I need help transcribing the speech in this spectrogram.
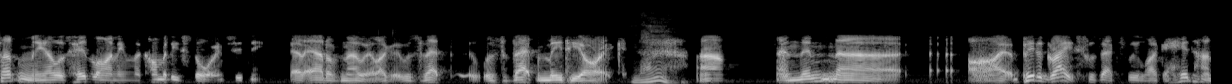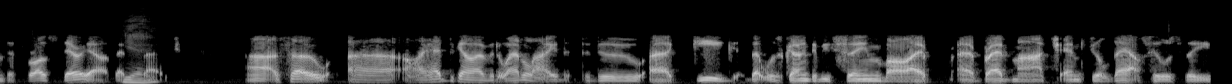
suddenly I was headlining the Comedy Store in Sydney out, out of nowhere. Like it was that it was that meteoric. Wow. Um, and then uh, I Peter Grace was actually like a headhunter for Austereo at that yeah. stage. Uh, so uh, I had to go over to Adelaide to do a gig that was going to be seen by uh, Brad March and Phil Dowse, who was the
